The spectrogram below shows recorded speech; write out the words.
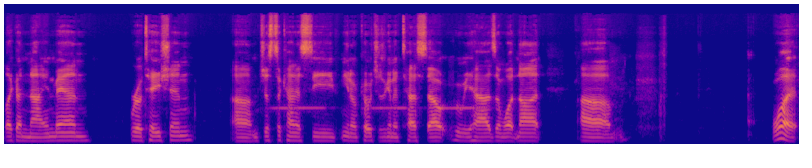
like a nine man rotation um, just to kind of see, you know, coach is going to test out who he has and whatnot. Um, what?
